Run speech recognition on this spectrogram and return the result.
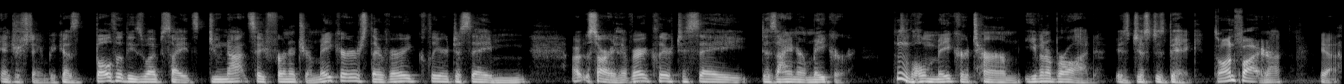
interesting because both of these websites do not say furniture makers; they're very clear to say, uh, sorry, they're very clear to say designer maker. So the whole maker term, even abroad, is just as big. it's on fire. Not, yeah.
